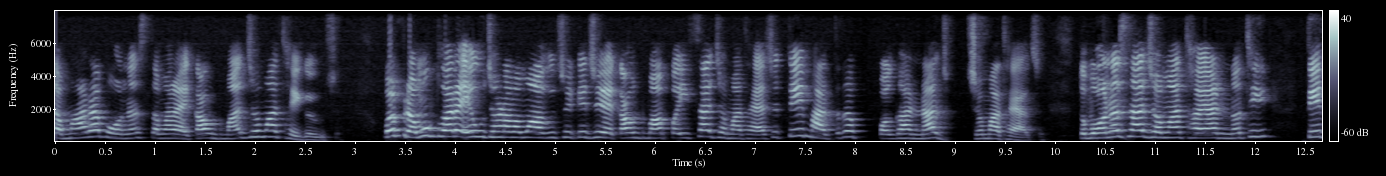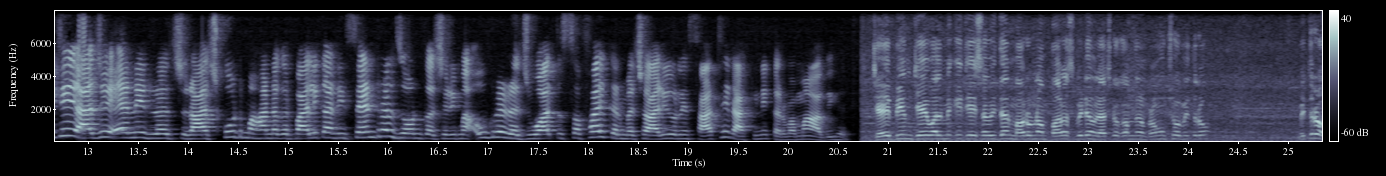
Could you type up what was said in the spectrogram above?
તમારા બોનસ તમારા એકાઉન્ટમાં જમા થઈ ગયું છે. પણ પ્રમુખ દ્વારા એવું જણાવવામાં આવ્યું છે કે જે એકાઉન્ટમાં પૈસા જમા થયા છે, તે માત્ર પગારના જ જમા થયા છે. તો બોનસના જમા થયા નથી તેથી આજે એને રજ- રાજકોટ મહાનગરપાલિકાની સેન્ટ્રલ ઝોન કચેરીમાં ઉગ્ર રજૂઆત સફાઈ કર્મચારીઓને સાથે રાખીને કરવામાં આવી હતી. જય ભીમ, જય વાલ્મીકી, જય સંવિધાન. મારું નામ પારસ બીડે રાજકોટ કંપનીનો પ્રમુખ છું મિત્રો. મિત્રો,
